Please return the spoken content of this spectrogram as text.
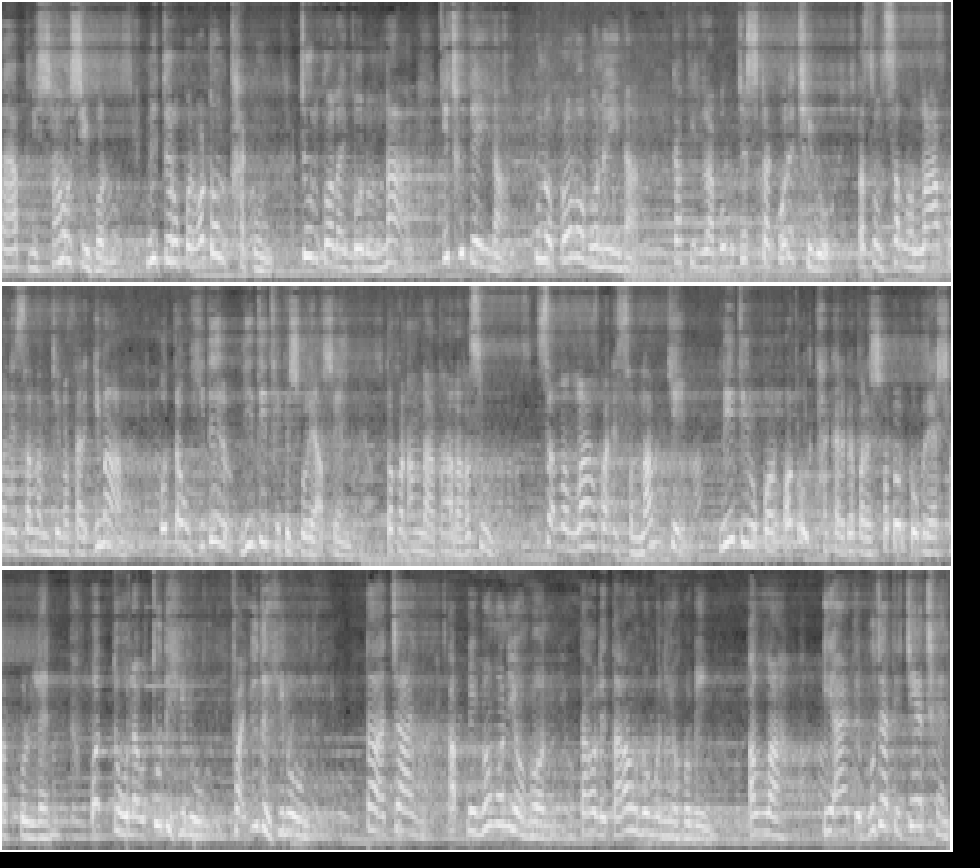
তা আপনি সাহসী হন। নীতির উপর অটল থাকুন। চুর গলায় বলুন, না, কিছুতেই না, কোনো প্রলোভনেই না। কাফিররা বহু চেষ্টা করেছিল। রাসুল সাল্লাহ সাল্লাম যেন তার ইমান ও তাও হিদের নীতি থেকে সরে আসেন। তখন আল্লাহ তাআলা রাসূল সাল্লাহ সাল্লামকে নীতির উপর অটল থাকার ব্যাপারে সতর্ক করে আসাদ করলেন। তারা চায়, আপনি নমনীয় হন, তাহলে তারাও নমনীয় হবে। আল্লাহ এই আয়তে বুঝাতে চেয়েছেন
